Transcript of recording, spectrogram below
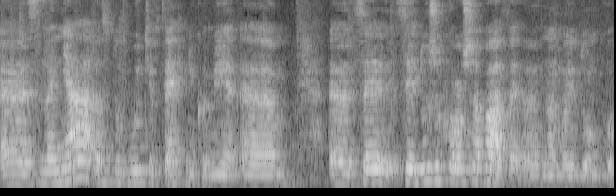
Е, Знання здобуті в технікумі е, це, це дуже хороша база, на мою думку,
